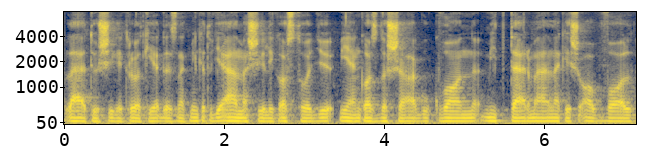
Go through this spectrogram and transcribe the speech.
lehetőségekről kérdeznek minket. Ugye elmesélik azt, hogy milyen gazdaságuk van, mit termelnek, és avval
